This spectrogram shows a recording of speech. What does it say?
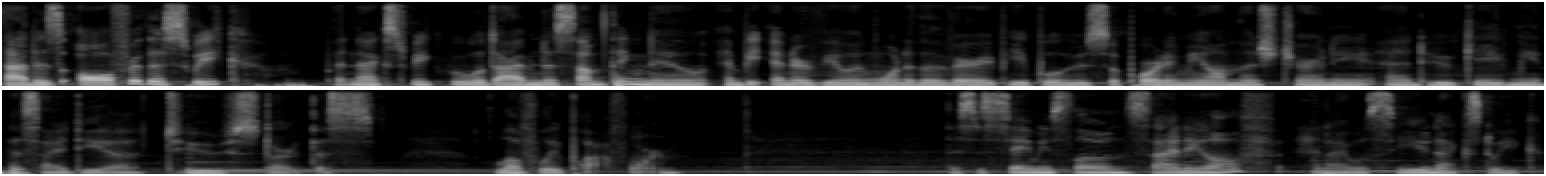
that is all for this week. Next week, we will dive into something new and be interviewing one of the very people who's supporting me on this journey and who gave me this idea to start this lovely platform. This is Sammy Sloan signing off, and I will see you next week.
